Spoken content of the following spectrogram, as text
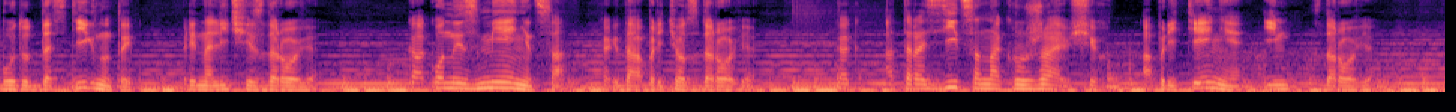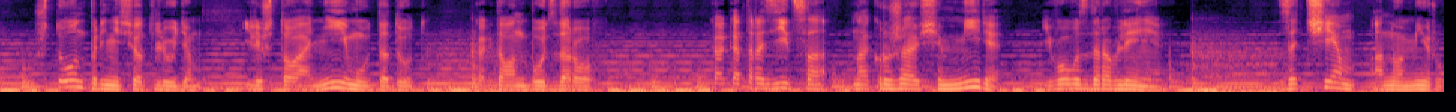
будут достигнуты при наличии здоровья, как он изменится, когда обретет здоровье, как отразится на окружающих обретение им здоровья, что он принесет людям или что они ему дадут, когда он будет здоров – как отразится на окружающем мире его выздоровление. Зачем оно миру?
